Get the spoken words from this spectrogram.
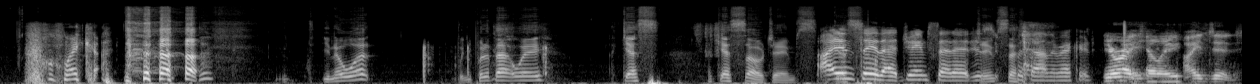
oh my god. you know what? When you put it that way, I guess I guess so, James. I didn't say so. that. James said it. Just James said- put that on the record. You're right, Kelly. I did.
